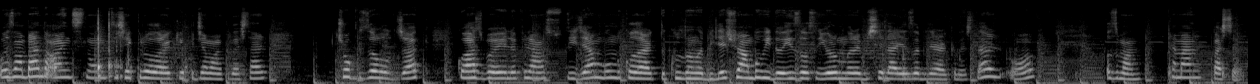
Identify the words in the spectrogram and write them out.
O yüzden ben de aynısını ona teşekkür olarak yapacağım arkadaşlar. Çok güzel olacak. Guaj boyayla falan süsleyeceğim. Bunluk olarak da kullanabilir. Şu an bu videoyu izliyorsa yorumlara bir şeyler yazabilir arkadaşlar. O. O zaman hemen başlayalım.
